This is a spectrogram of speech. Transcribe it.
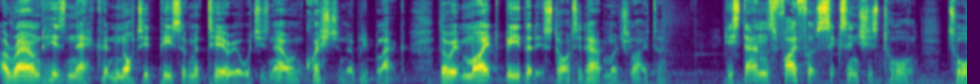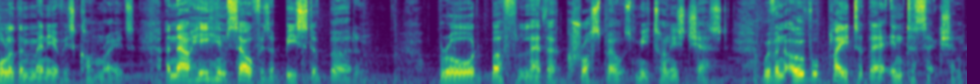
Around his neck a knotted piece of material which is now unquestionably black, though it might be that it started out much lighter. He stands five foot six inches tall, taller than many of his comrades, and now he himself is a beast of burden. Broad buff leather crossbelts meet on his chest, with an oval plate at their intersection.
